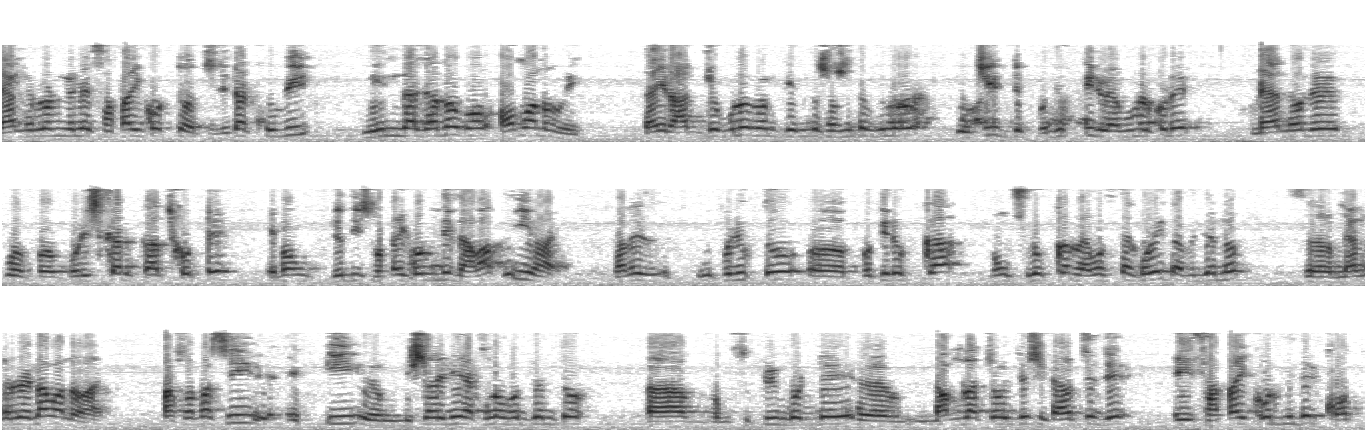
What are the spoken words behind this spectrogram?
ল্যান্ডনের নেমে সাফাই করতে হচ্ছে, যেটা খুবই নিন্দাজনক ও অমানবিক। তাই রাজ্যগুলো এবং কেন্দ্র শাসিতগুলো উচিত প্রযুক্তির ব্যবহার করে ম্যানহোলের পরিষ্কার কাজ করতে এবং যদি সাফাই কর্মীদের নামাতেই হয় তাদের উপযুক্ত প্রতিরক্ষা এবং সুরক্ষার ব্যবস্থা করে তাদের জন্য ম্যানুয়ালে নামানো হয়। পাশাপাশি একটি বিষয় নিয়ে এখনও পর্যন্ত সুপ্রিম কোর্টে মামলা চলছে, সেটা হচ্ছে যে এই সাফাই কর্মীদের কত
